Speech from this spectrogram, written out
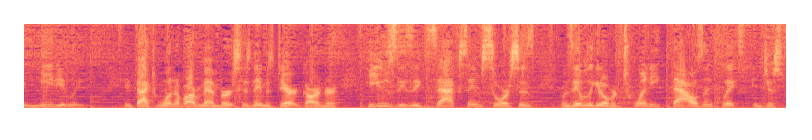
immediately. In fact, one of our members, his name is Derek Gardner, he used these exact same sources was able to get over 20,000 clicks in just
